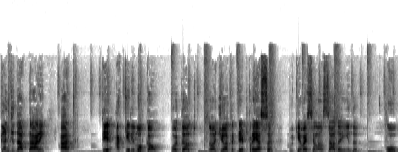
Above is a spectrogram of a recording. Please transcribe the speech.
candidatarem a ter aquele local. Portanto, não adianta ter pressa, porque vai ser lançado ainda o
